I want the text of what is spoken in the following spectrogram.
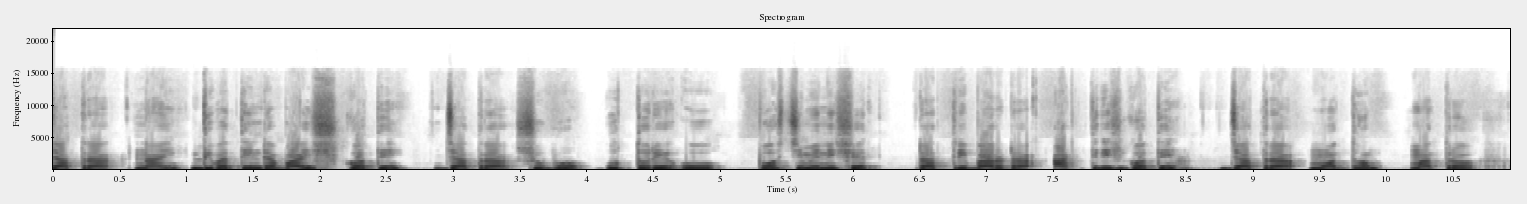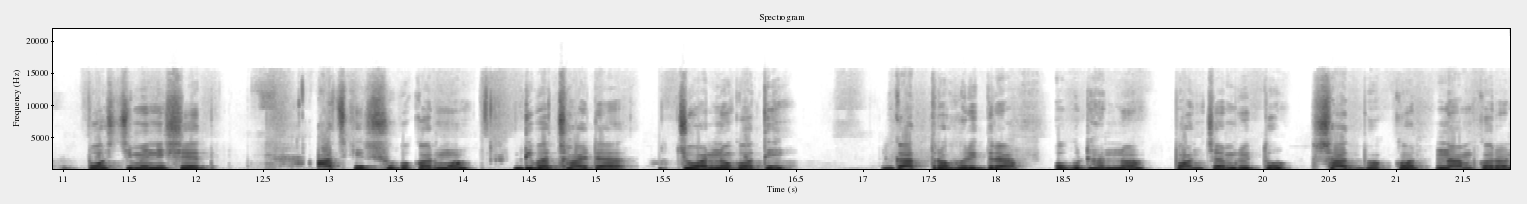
যাত্রা নাই, দিবার তিনটা বাইশ গতে যাত্রা শুভ, উত্তরে ও পশ্চিমে নিষেধ। রাত্রি বারোটা আটত্রিশ গতে যাত্রা মধ্যম, মাত্র পশ্চিমে নিষেধ। আজকের শুভকর্ম দিবা ছয়টা চুয়ান্ন গতে গাত্র হরিদ্রা অবুঠান্য পঞ্চামৃত্যু সাতভক্ষণ নামকরণ,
